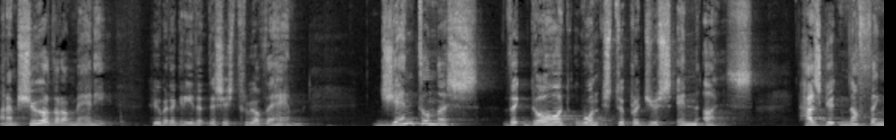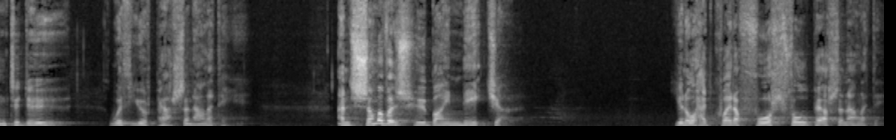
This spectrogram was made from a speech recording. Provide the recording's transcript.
and I'm sure there are many who would agree that this is true of them, gentleness that God wants to produce in us has got nothing to do with your personality. And some of us who by nature, you know, had quite a forceful personality,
